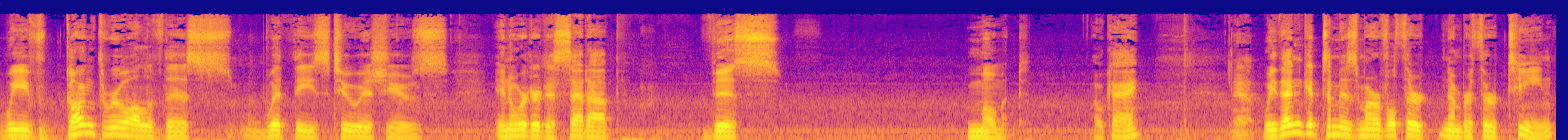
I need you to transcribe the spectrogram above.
we've gone through all of this with these two issues in order to set up this moment. Okay? Yeah. We then get to Ms. Marvel thir- number 13,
